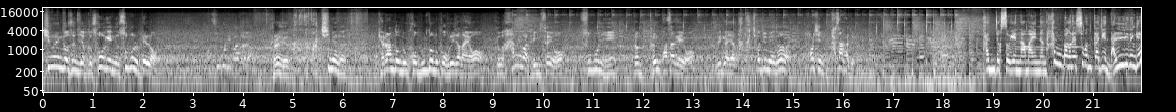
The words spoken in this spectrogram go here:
튀는 것은 이제 그 속에 있는 수분을 빼려. 수분이 빠져요? 그래요. 탁탁탁 치면은 계란도 넣고 물도 넣고 그러잖아요. 그거 함유가 돼 있어요. 수분이. 그럼 덜 바삭해요. 그러니까 그냥 탁탁 쳐주면은 훨씬 바삭하죠. 반죽 속에 남아있는 한 방울의 수분까지 날리는 게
